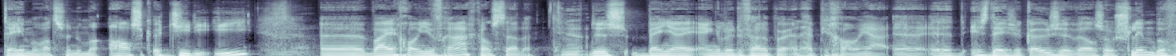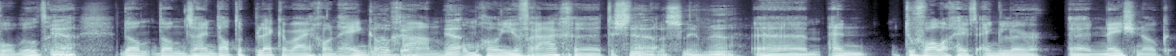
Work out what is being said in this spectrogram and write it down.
thema wat ze noemen Ask a GDE, waar je gewoon je vraag kan stellen. Ja. Dus ben jij Angular developer en heb je gewoon, ja, is deze keuze wel zo slim bijvoorbeeld? hè? Dan, dan zijn dat de plekken waar je gewoon heen kan gaan om gewoon je vraag te stellen. ja, dat is slim, ja. Ehm, en toevallig heeft Angular Nation ook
